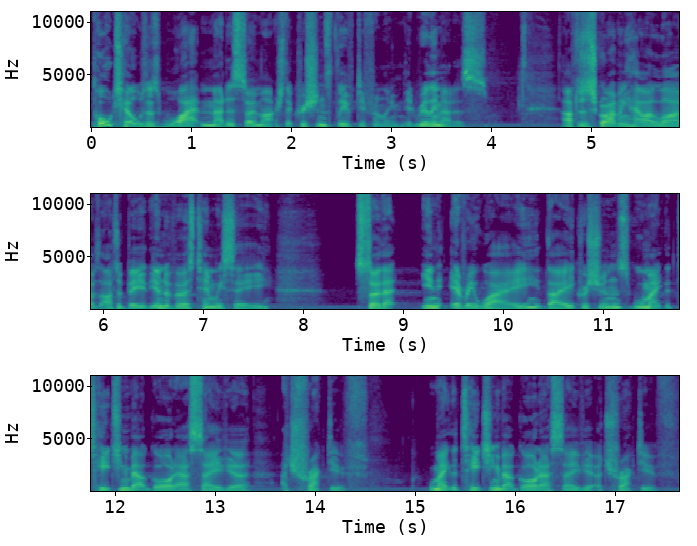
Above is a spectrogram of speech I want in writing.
Paul tells us why it matters so much that Christians live differently. It really matters. After describing how our lives are to be, at the end of verse 10, we see, so that in every way, they, Christians, will make the teaching about God, our Saviour, attractive. Will make the teaching about God, our Saviour, attractive.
